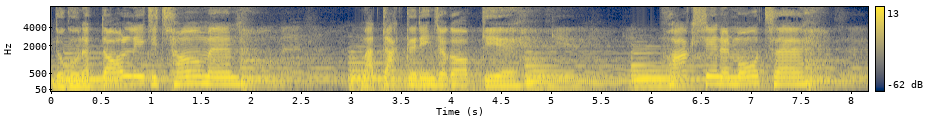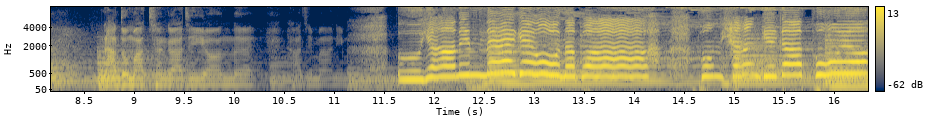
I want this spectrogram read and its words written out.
누구나 떨리지 처음엔 맞닥뜨린 적 없기에 확신을 못해. 나도 마찬가지였네. 하지만 이 우연히 내게 오나봐. 봄 향기가 보여.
